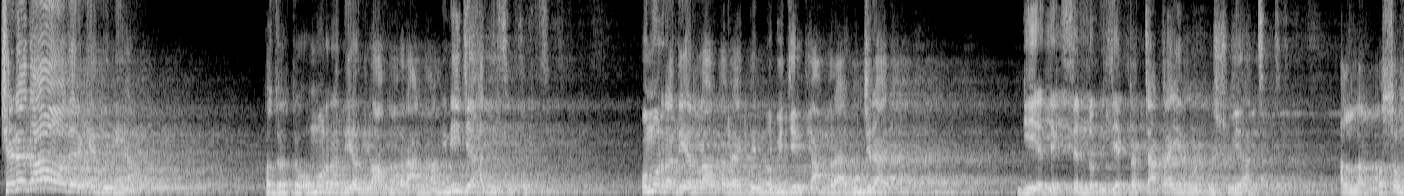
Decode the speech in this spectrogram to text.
ছেড়ে দাও ওদেরকে দুনিয়া। হজরত ওমর রাদি আল্লাহ আমি নিজে হাদিসে পড়ছি। ওমর রাদি আল্লাহ একদিন নবীজির কামরায়, হুজরায় গিয়ে দেখছেন নবীজি একটা চাটাইয়ের মধ্যে শুয়ে আছে। আল্লাহ কসম,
